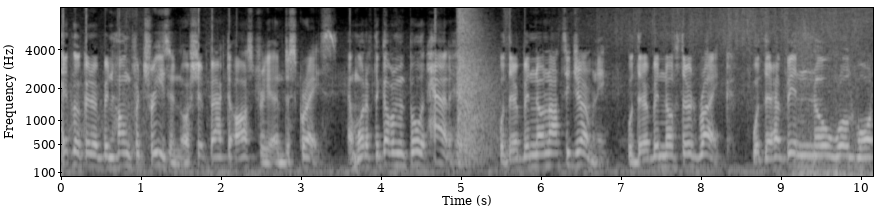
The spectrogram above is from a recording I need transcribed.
Hitler could have been hung for treason or shipped back to Austria in disgrace. And what if the government bullet had hit? Would there have been no Nazi Germany? Would there have been no Third Reich? Would there have been no World War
